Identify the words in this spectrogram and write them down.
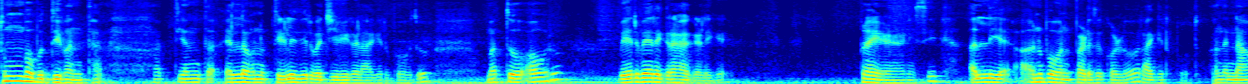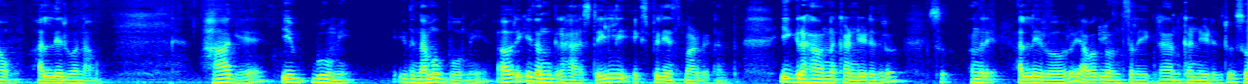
ತುಂಬ ಬುದ್ಧಿವಂತ, ಅತ್ಯಂತ ಎಲ್ಲವನ್ನು ತಿಳಿದಿರುವ ಜೀವಿಗಳಾಗಿರಬಹುದು. ಮತ್ತು ಅವರು ಬೇರೆ ಬೇರೆ ಗ್ರಹಗಳಿಗೆ ಪ್ರಯಾಣಿಸಿ ಅಲ್ಲಿಯ ಅನುಭವವನ್ನು ಪಡೆದುಕೊಳ್ಳುವವರಾಗಿರ್ಬೋದು ಅಂದರೆ ನಾವು, ಅಲ್ಲಿರುವ ನಾವು. ಹಾಗೆ ಈ ಭೂಮಿ, ಇದು ನಮಗೆ ಭೂಮಿ, ಅವರಿಗೆ ಇದೊಂದು ಗ್ರಹ ಅಷ್ಟೇ. ಇಲ್ಲಿ ಎಕ್ಸ್ಪೀರಿಯೆನ್ಸ್ ಮಾಡಬೇಕಂತ. ಈ ಗ್ರಹವನ್ನು ಕಂಡುಹಿಡಿದ್ರು. ಸೊ ಅಂದರೆ ಅಲ್ಲಿರುವವರು ಯಾವಾಗಲೂ ಒಂದು ಸಲ ಈ ಗ್ರಹನ ಕಂಡುಹಿಡಿದ್ರು. ಸೊ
